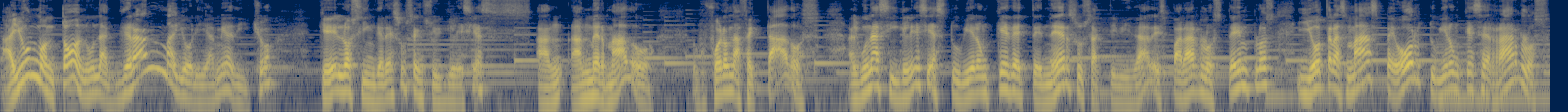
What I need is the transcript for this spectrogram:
hay un montón, una gran mayoría me ha dicho que los ingresos en su iglesia han, han mermado, fueron afectados. Algunas iglesias tuvieron que detener sus actividades, parar los templos y otras más, peor, tuvieron que cerrarlos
